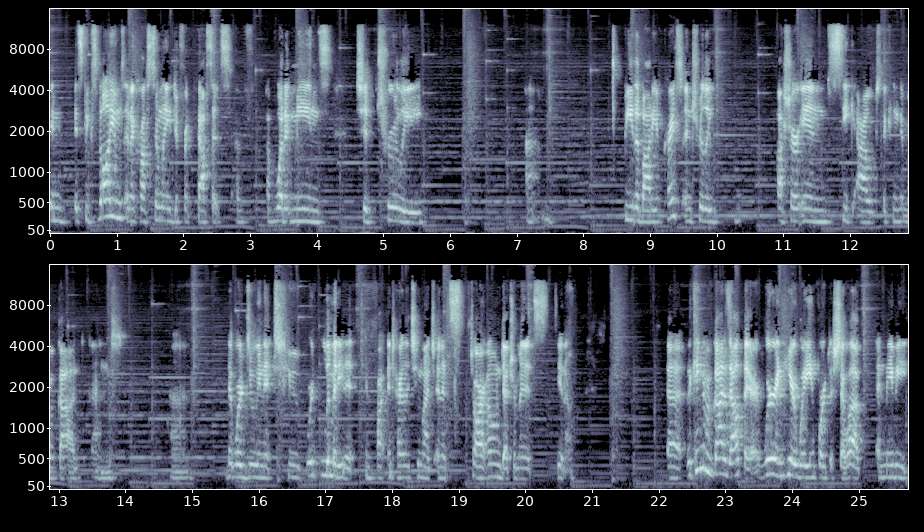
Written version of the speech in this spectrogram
in it speaks volumes and across so many different facets of, of what it means to truly um, be the body of Christ and truly usher in, seek out the kingdom of God and uh, that we're doing it too we're limiting it entirely too much and it's to our own detriment it's you know uh, the kingdom of god is out there. We're in here waiting for it to show up. And maybe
